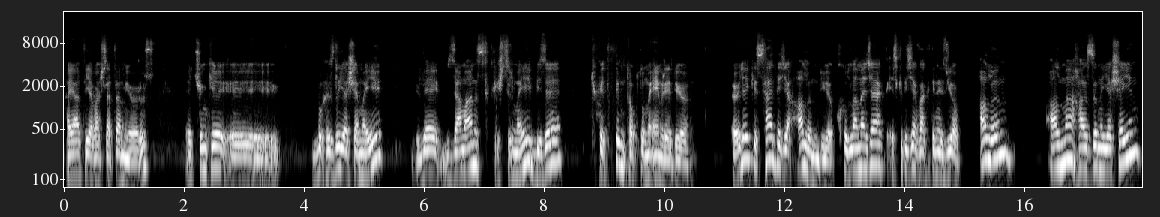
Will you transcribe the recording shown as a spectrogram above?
Hayatı yavaşlatamıyoruz. E, çünkü e, bu hızlı yaşamayı ve zamanı sıkıştırmayı bize tüketim toplumu emrediyor. Öyle ki sadece alın diyor. Kullanacak, eskitecek vaktiniz yok. Alın, alma hazını yaşayın,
